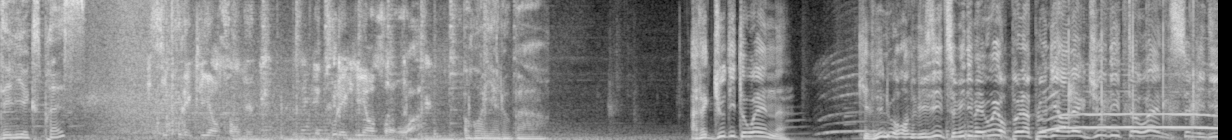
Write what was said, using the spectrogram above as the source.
Daily Express, Ici, tous les clients sont ducs et tous les clients sont rois. Royal au bar. Avec Judith Owen, qui est venue nous rendre visite ce midi. Mais oui, on peut l'applaudir avec Judith Owen ce midi.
